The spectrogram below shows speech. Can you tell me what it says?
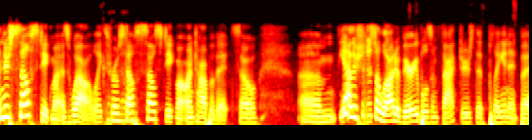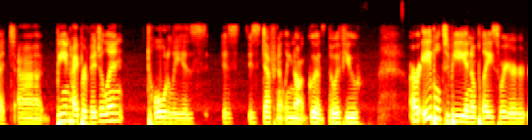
and there's self stigma as well. Like throw self self stigma on top of it. So, um, yeah, there's just a lot of variables and factors that play in it. But uh, being hyper vigilant totally is is is definitely not good. So if you are able to be in a place where your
